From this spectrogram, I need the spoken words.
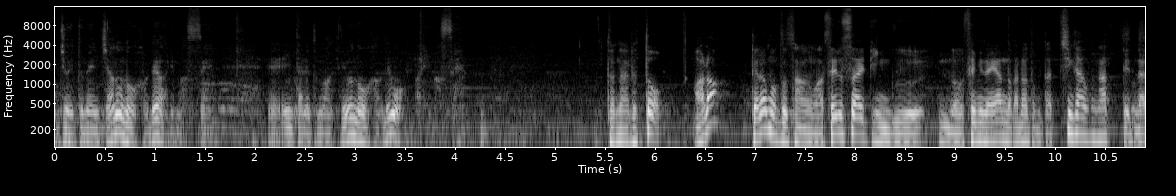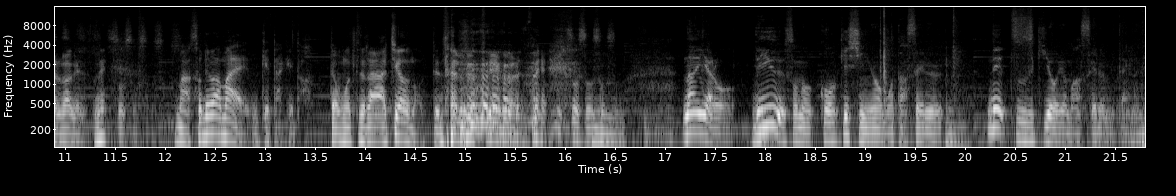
ー、ジョイントベンチャーのノウハウではありません、えー、インターネットマーケティングのノウハウでもありません。となるとあら？寺本さんはセールスライティングのセミナーやるのかなと思ったら違うなってなるわけですね。まあそれは前受けたけど。って思ってたらあ違うの？ってなるっていうことですね。そうそうそうそう、うんなんやろうっていうその好奇心を持たせる、うん、で続きを読ませるみたいなね、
